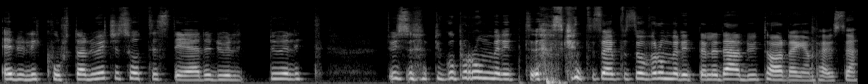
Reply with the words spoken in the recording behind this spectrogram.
er du litt kortere. Du er ikke så til stede. Du er, du er litt du, du, går på rommet ditt, skulle jeg si på soverommet ditt, eller der du tar deg en pause.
